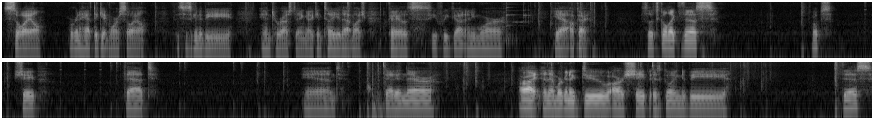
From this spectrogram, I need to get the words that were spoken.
soil. We're going to have to get more soil. This is going to be interesting. I can tell you that much. Okay, let's see if we got any more. Yeah, okay. So let's go like this. Whoops shape that and put that in there. All right, and then we're going to do our shape is going to be this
